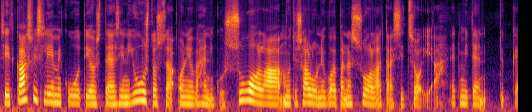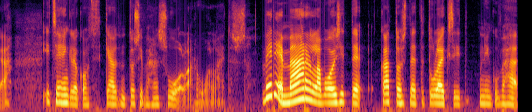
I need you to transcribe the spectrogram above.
Siitä kasvisliemikuutiosta ja siinä juustossa on jo vähän niin kuin suolaa, mutta jos haluaa, niin voi panna suolaa tai sitten soijaa, että miten tykkää. Itse henkilökohtaisesti käytän tosi vähän suolaa ruoanlaitossa. Veden määrällä voi sitten katsoa sitä, että tuleeko siitä niin kuin vähän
